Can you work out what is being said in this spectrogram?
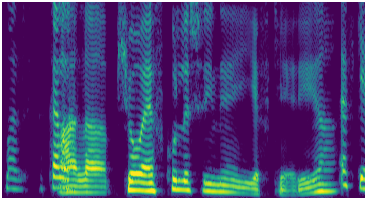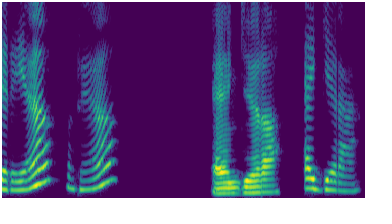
μάλιστα. Καλά. Αλλά πιο εύκολες είναι η ευκαιρία, Ευκαιρία, ωραία. έγκαιρα, Έγκαιρα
